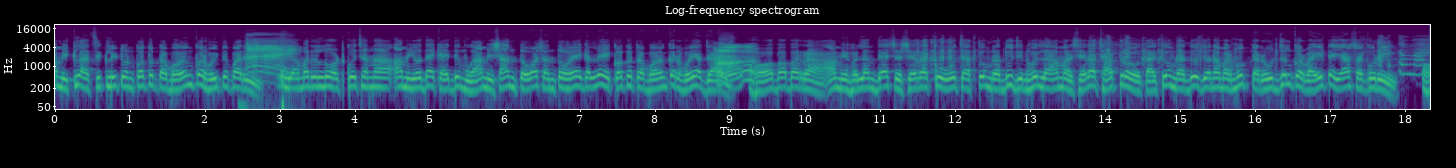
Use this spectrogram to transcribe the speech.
আমি ক্লাসিক লিটন কতটা ভয়ঙ্কর হইতে পারি। তুই আমার লট কইছে না আমিও দেখাই দিমু আমি শান্ত অশান্ত হয়ে গেলে কতটা ভয়ঙ্কর হয়ে যায়। হ বাবারা আমি হইলাম দেশের সেরা কোচ আর তোমরা দুজন হইলা আমার সেরা ছাত্র তাই তোমরা দুজন আমার মুখটা উজ্জ্বল করবা। এটাই আশা করি। হ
